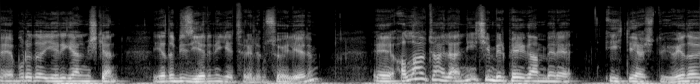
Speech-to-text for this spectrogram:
e, burada yeri gelmişken ya da biz yerini getirelim söyleyelim. E, Allahü Teala niçin bir peygambere ihtiyaç duyuyor ya da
